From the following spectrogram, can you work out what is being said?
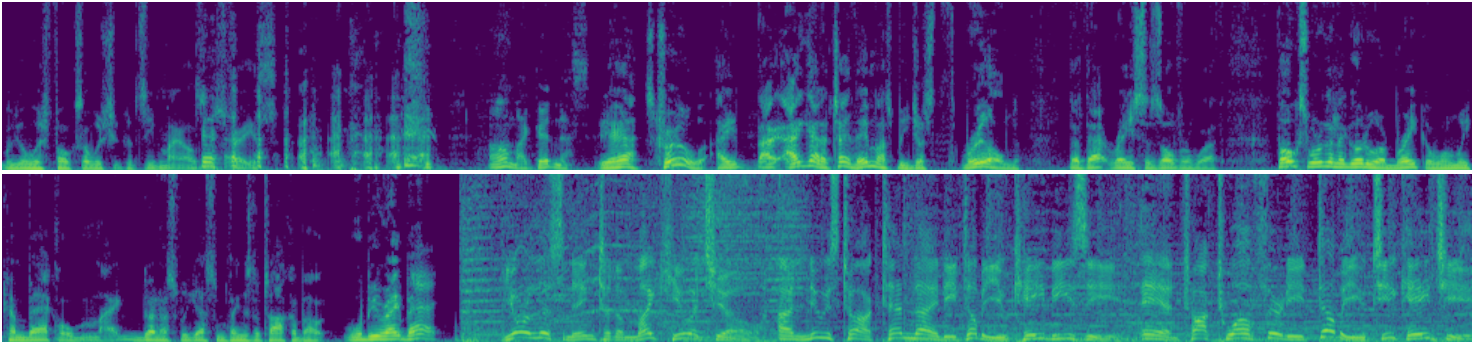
We wish, folks, I wish you could see Miles's face. Oh my goodness! yeah, it's true. I, I, I got to tell you, they must be just thrilled that that race is over with. Folks, we're going to go to a break, and when we come back, oh my goodness, we got some things to talk about. We'll be right back. You're listening to The Mike Hewitt Show on News Talk 1090 WKBZ and Talk 1230 WTKG.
